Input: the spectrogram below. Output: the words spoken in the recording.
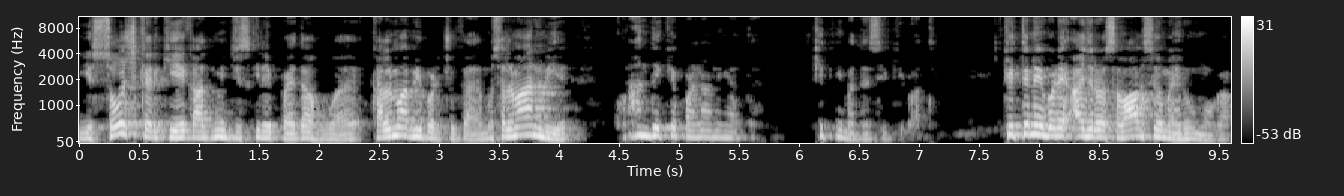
ये सोच कर कि एक आदमी जिसके लिए पैदा हुआ है, कलमा भी पढ़ चुका है, मुसलमान भी है, कुरान देख के पढ़ना नहीं आता। कितनी बदसी की बात है। कितने बड़े अजर और सवाब से वो महरूम होगा।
